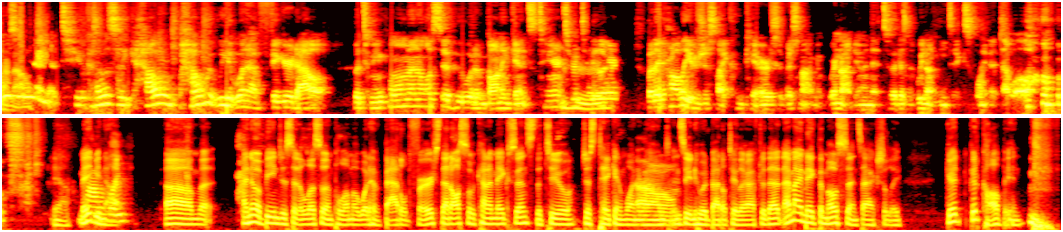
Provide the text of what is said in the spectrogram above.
I I was know. wondering that too, because I was like, how how would we would have figured out between Paloma and Alyssa who would have gone against Terrance Mhm. or Taylor? But they probably was just like, who cares? It's not. We're not doing it, so it doesn't. We don't need to explain it that well. yeah, maybe not. Um, I know Bean just said Alyssa and Paloma would have battled first. That also kind of makes sense. The two just taking one round Oh. and seeing who would battle Taylor after that. That might make the most sense, actually. Good, good call, Bean.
